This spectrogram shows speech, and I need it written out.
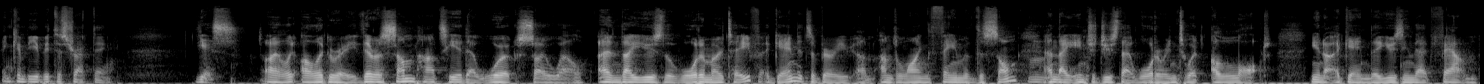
and can be a bit distracting. Yes, I'll, I'll agree. There are some parts here that work so well, and they use the water motif. Again, it's a very um, underlying theme of the song, and they introduce that water into it a lot. You know, again, they're using that fountain.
